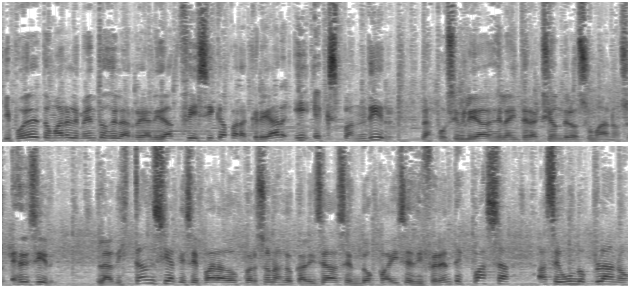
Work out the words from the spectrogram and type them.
y puede tomar elementos de la realidad física para crear y expandir las posibilidades de la interacción de los humanos. Es decir, la distancia que separa a dos personas localizadas en dos países diferentes pasa a segundo plano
